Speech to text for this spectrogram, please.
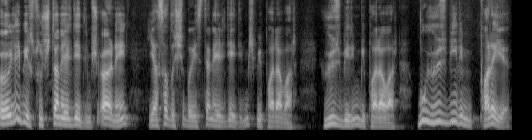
öyle bir suçtan elde edilmiş. Örneğin yasa dışı bahisten elde edilmiş bir para var. 100 birim bir para var. Bu 100 birim parayı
